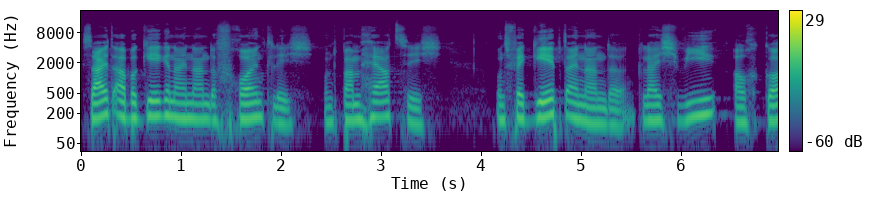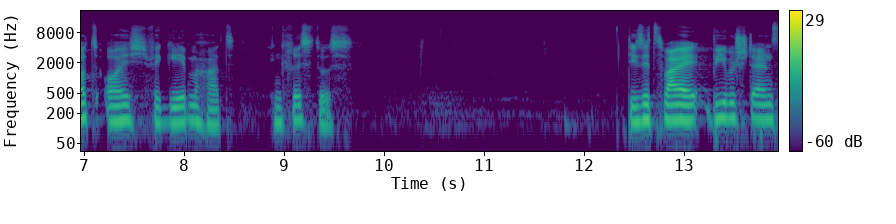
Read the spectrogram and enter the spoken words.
Seid aber gegeneinander freundlich und barmherzig und vergebt einander, gleich wie auch Gott euch vergeben hat in Christus. Diese zwei Bibelstellen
